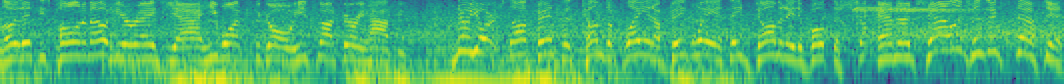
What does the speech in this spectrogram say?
Look at this. He's calling him out here, Ray. Yeah, he wants to go. He's not very happy. New York's offense has come to play in a big way as they dominated both the shot. And the challenge is accepted.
